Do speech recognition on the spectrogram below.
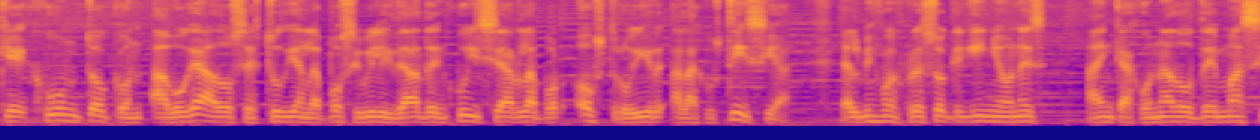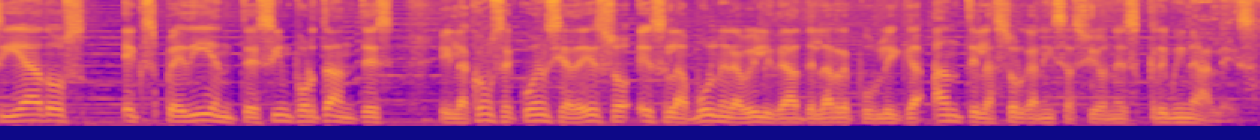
que junto con abogados estudian la posibilidad de enjuiciarla por obstruir a la justicia. El mismo expresó que Quiñones ha encajonado demasiados expedientes importantes y la consecuencia de eso es la vulnerabilidad de la República ante las organizaciones criminales.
